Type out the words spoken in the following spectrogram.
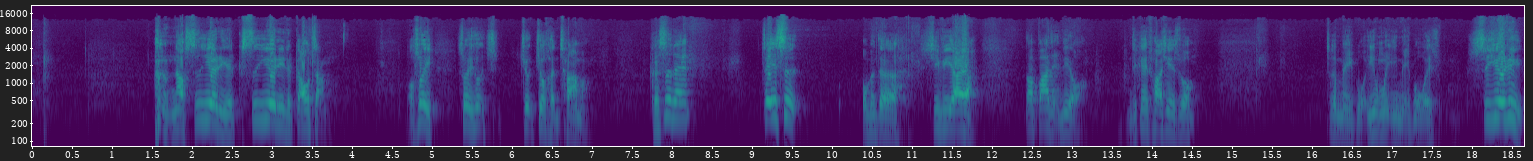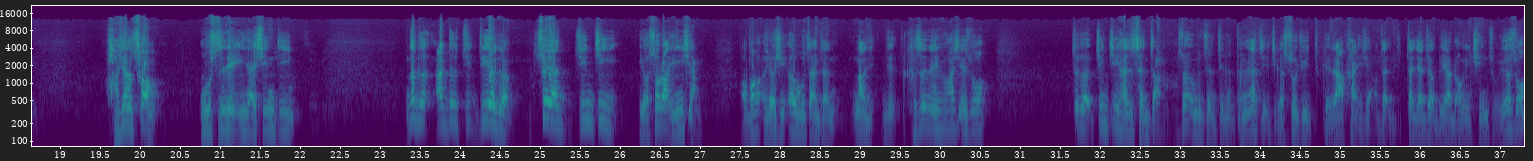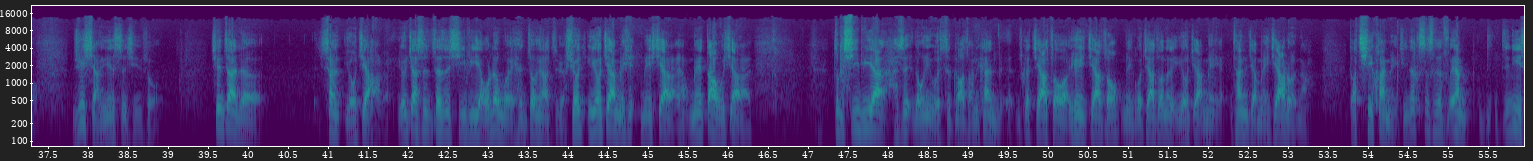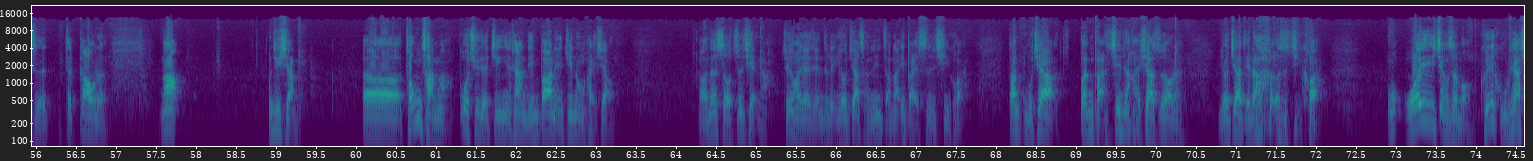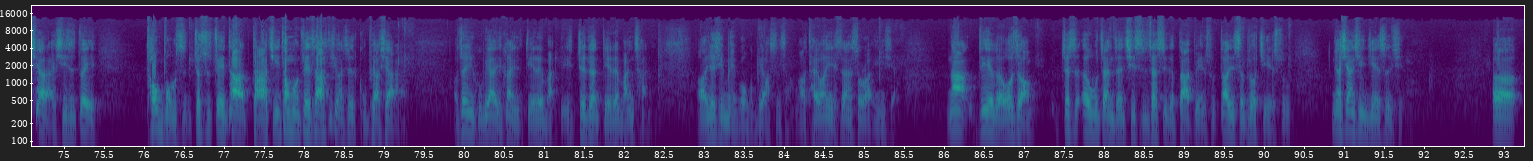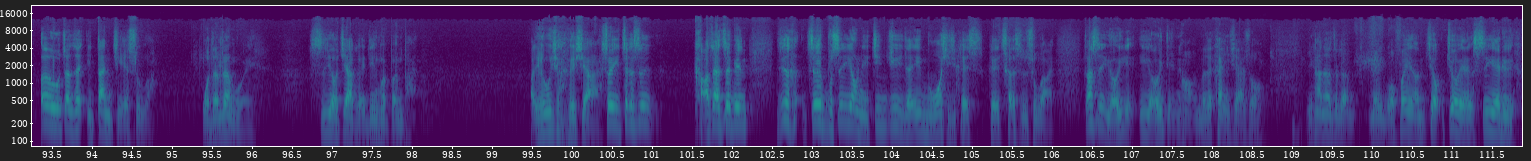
那失业率失业率的高涨，哦，所以所以说就就很差嘛。可是呢，这一次我们的 CPI 啊到八点六啊，你就可以发现说，这个美国因为以美国为主，失业率好像创五十年以来新低。那个啊，这个第第二个，虽然经济。有受到影响，啊，包括尤其俄乌战争，那你可是你会发现说，这个经济还是成长啊，所以我们这这个等一下几几个数据给大家看一下，大大家就比较容易清楚。也就是说，你去想一件事情，说现在的像油价好了，油价是这是 CPI，我认为很重要的指标，油油价没没下来啊，没有大幅下来，这个 CPI 还是容易维持高涨。你看这个加州啊，尤其加州，美国加州那个油价每他们讲每加仑啊。到七块美金，那个是是个非常历史的高的。那你去想，呃，通常啊，过去的经验，像零八年金融海啸，啊，那时候之前啊，金融海啸前，这个油价曾经涨到一百四十七块，当股价崩盘，金融海啸之后呢，油价跌到二十几块。我我也讲什么？可是股票下来，其实对通膨是就是最大打击通膨最大的地方是股票下来。啊，最近股票你看也跌得蛮，这段跌得蛮惨。啊，尤其美国股票市场啊，台湾也算受到影响。那第二个，我想这是俄乌战争，其实这是一个大变数，到底什么时候结束？你要相信一件事情，呃，俄乌战争一旦结束啊，我的认为，石油价格一定会崩盘，啊，油价会下来。所以这个是卡在这边，这这不是用你经济的一模型可以可以测试出来。但是有一有一点哈，我们再看一下说，你看到这个美国非农就就业失业率。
